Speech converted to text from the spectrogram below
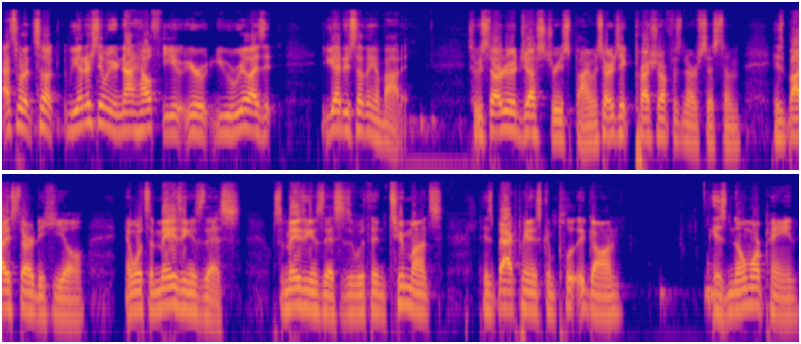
That's what it took. If you understand when you're not healthy, you you you realize that you got to do something about it. So we started to adjust Drew's spine. We started to take pressure off his nerve system. His body started to heal. And what's amazing is this. What's amazing is this is within two months, his back pain is completely gone. He has no more pain.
